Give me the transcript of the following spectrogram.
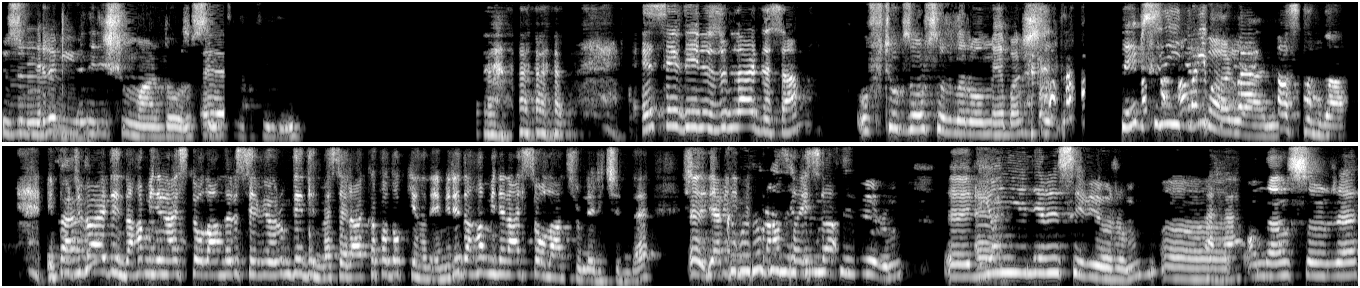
üzümlere hmm. bir yönelişim var doğrusu. Evet. en sevdiğin üzümler desem? Of çok zor sorular olmaya başladı. Hepsinin yeri var yani. Aslında. İpucu verdiğin daha mineralsi olanları seviyorum dedin. Mesela Kapadokya'nın emiri daha mineralsi olan türler içinde. İşte evet, ya Kapadokya'nın emirini seviyorum. Ee, Viyonyeleri evet. seviyorum. Ee, ondan sonra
